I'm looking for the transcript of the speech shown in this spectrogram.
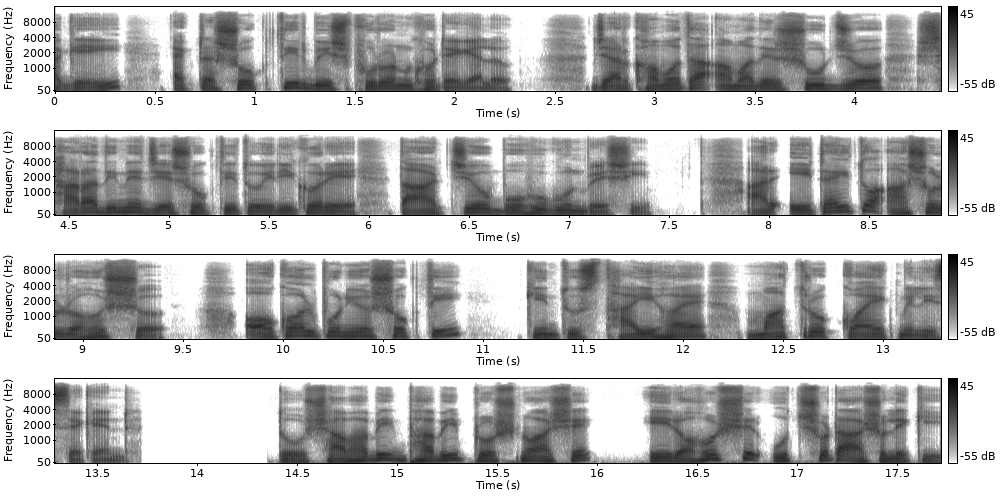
আগেই একটা শক্তির বিস্ফোরণ ঘটে গেল, যার ক্ষমতা আমাদের সূর্য সারাদিনে যে শক্তি তৈরি করে তার চেয়েও বহুগুণ বেশি। আর এটাই তো আসল রহস্য, অকল্পনীয় শক্তি, কিন্তু স্থায়ী হয় মাত্র কয়েক মিলিসেকেন্ড। তো স্বাভাবিকভাবেই প্রশ্ন আসে, এই রহস্যের উৎসটা আসলে কি?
